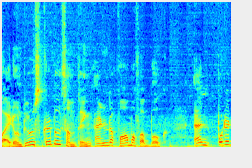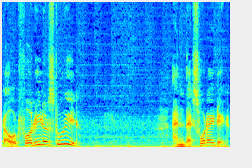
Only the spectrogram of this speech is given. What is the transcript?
Why don't you scribble something in the form of a book and put it out for readers to read. And that's what I did.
